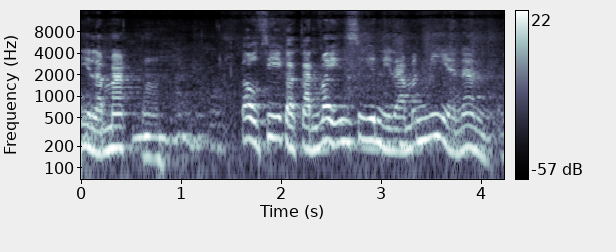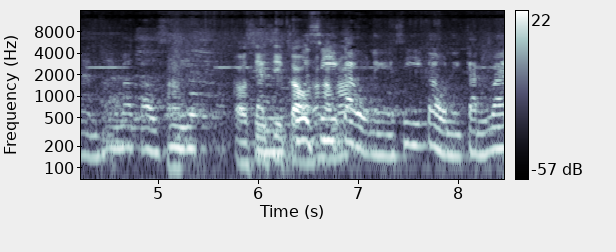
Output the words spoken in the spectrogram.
นี่แหละมักอืมเก้าซี่กับกันไว้ซื่อๆนี่แหละมันมีอันนั่นนั่นเห็นว่าเก้าซี่เก่าสีสีเก่าโอ้นะคซี่รับเก้าเนาะนี่ซี่เก้านี่กันไว้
